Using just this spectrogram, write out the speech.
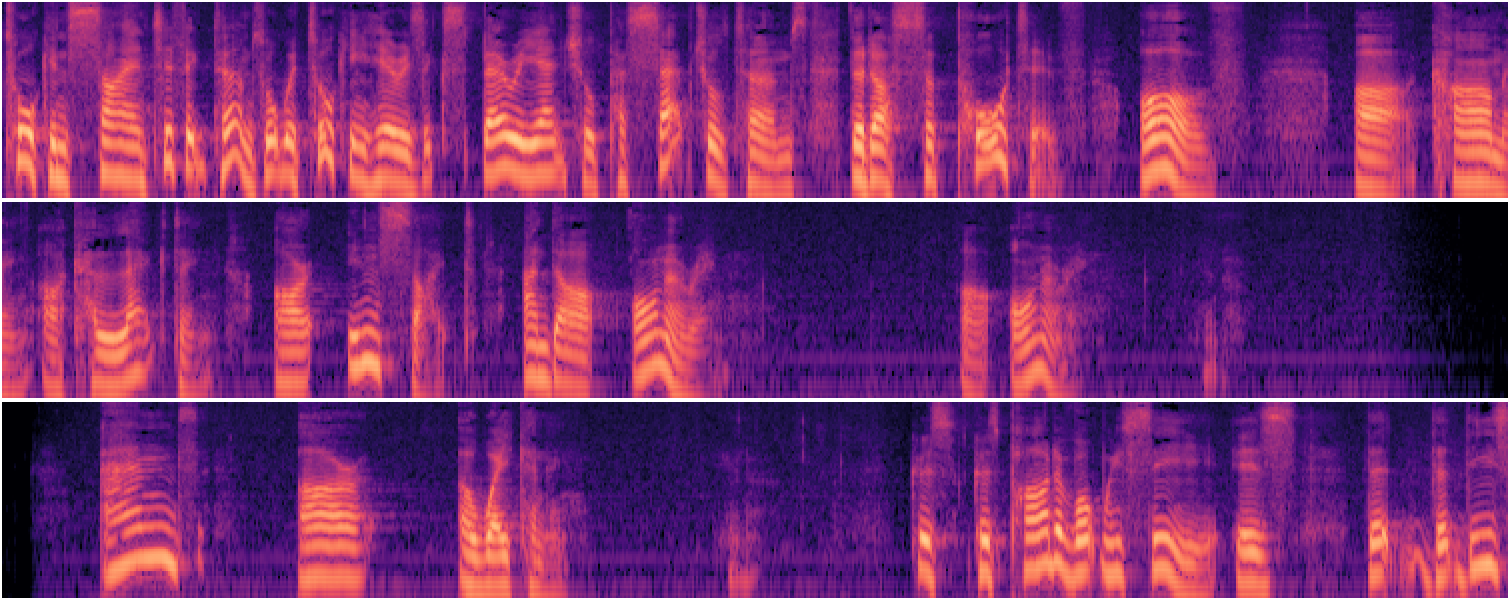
talk in scientific terms. What we're talking here is experiential, perceptual terms that are supportive of our calming, our collecting, our insight, and our honoring. Our honoring. You know. And our awakening, Because part of what we see is that, that these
